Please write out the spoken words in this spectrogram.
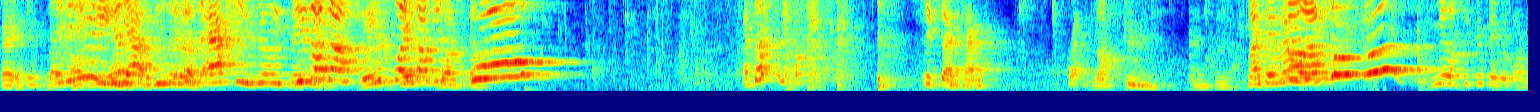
Hey. They didn't even see, yeah, but these are is actually really famous. These are the Chick Fil A See? sauces. That's actually six out of ten. That's not. My It favorite one. so good. Mila, pick your favorite one.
